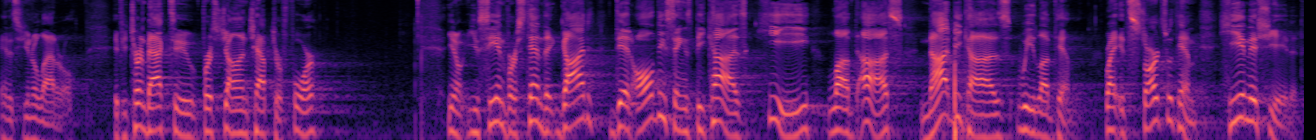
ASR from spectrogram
and it's unilateral. If you turn back to 1 John chapter 4, you know, you see in verse 10 that God did all these things because he loved us, not because we loved him. Right? It starts with him. He initiated.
